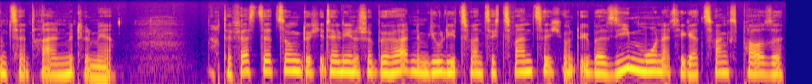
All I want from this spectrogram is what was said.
im zentralen Mittelmeer. Nach der Festsetzung durch italienische Behörden im Juli 2020 und über siebenmonatiger Zwangspause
